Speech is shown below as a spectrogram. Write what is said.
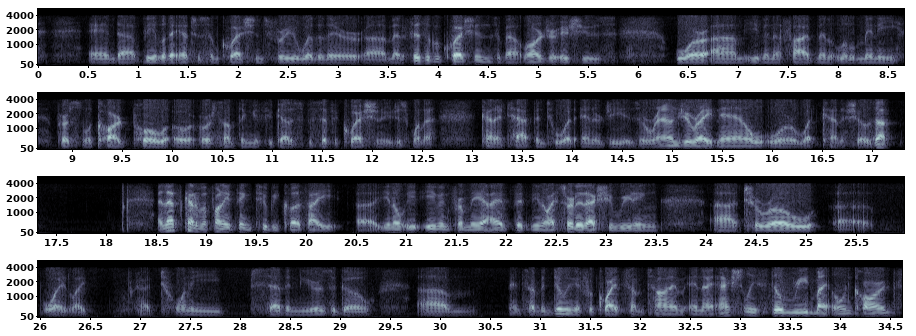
and uh, be able to answer some questions for you, whether they're uh, metaphysical questions about larger issues or um, even a five minute little mini personal card pull or, or something if you've got a specific question or you just want to kind of tap into what energy is around you right now or what kind of shows up. And that's kind of a funny thing too because I, uh, you know, e- even for me, I've been, you know, I started actually reading uh, tarot, uh, boy, like uh, 27 years ago. Um, and so I've been doing it for quite some time, and I actually still read my own cards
